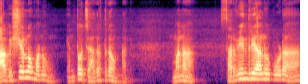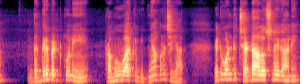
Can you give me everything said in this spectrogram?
ఆ విషయంలో మనం ఎంతో జాగ్రత్తగా ఉండాలి. మన సర్వేంద్రియాలు కూడా దగ్గర పెట్టుకొని ప్రభువారికి విజ్ఞాపన చేయాలి. ఎటువంటి చెడ్డ ఆలోచనే కానీ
